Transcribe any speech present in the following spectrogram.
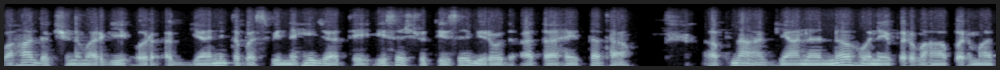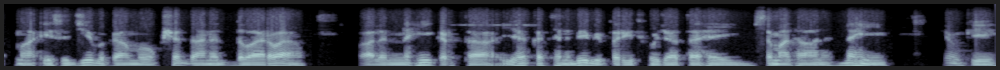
वहाँ दक्षिण मार्गी और अज्ञानी तपस्वी नहीं जाते, इस श्रुति से विरोध आता है तथा अपना ज्ञान न होने पर वहाँ परमात्मा इस जीव का मोक्ष दान द्वारा पालन नहीं करता, यह कथन भी विपरीत हो जाता है। समाधान नहीं, क्योंकि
